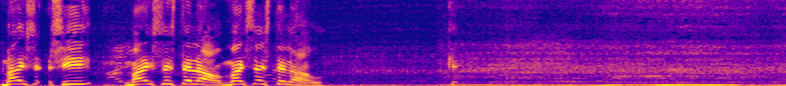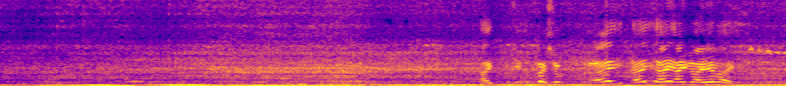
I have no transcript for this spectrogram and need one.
Mais, sí, máis este lado, máis este lado. Que- Ai, eu penso, ai, ai, ai.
